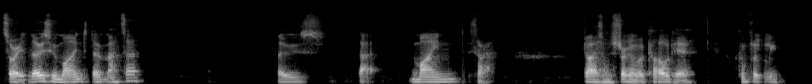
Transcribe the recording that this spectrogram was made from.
sorry, those who mind don't matter. Those that mind, sorry, guys, I'm struggling with a cold here. Completely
